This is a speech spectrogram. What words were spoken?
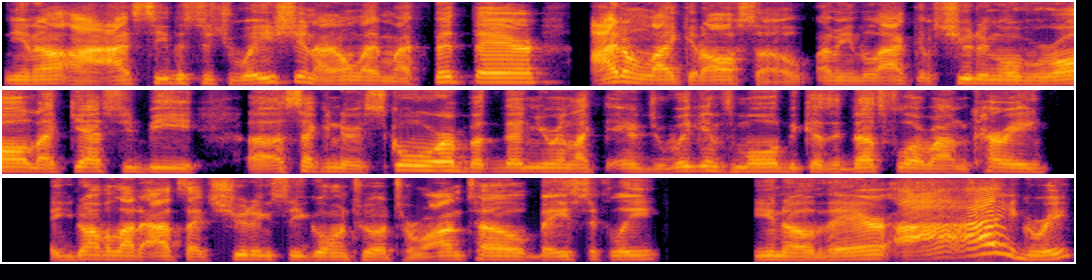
you know, I, I see the situation. I don't like my fit there. I don't like it also. I mean, lack of shooting overall. Like, yes, you'd be a secondary scorer, but then you're in like the Andrew Wiggins mold because it does flow around Curry. And you don't have a lot of outside shooting. So you go into a Toronto, basically, you know, there. I, I agree.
